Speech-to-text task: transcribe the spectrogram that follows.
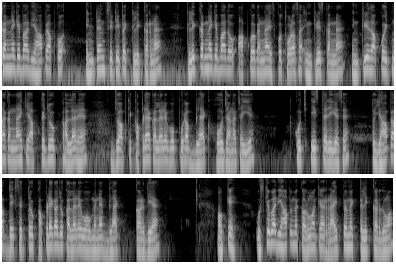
करने के बाद यहाँ पे आपको इंटेंसिटी पे क्लिक करना है। क्लिक करने के बाद आपको करना है, इसको थोड़ा सा इंक्रीज़ करना है। इंक्रीज़ आपको इतना करना है कि आपके जो कलर है, जो आपके कपड़े का कलर है, वो पूरा ब्लैक हो जाना चाहिए, कुछ इस तरीके से। तो यहाँ पे आप देख सकते हो, कपड़े का जो कलर है, वो मैंने ब्लैक कर दिया है। ओके उसके बाद यहाँ पे मैं करूँगा क्या? राइट पे मैं क्लिक कर दूँगा।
